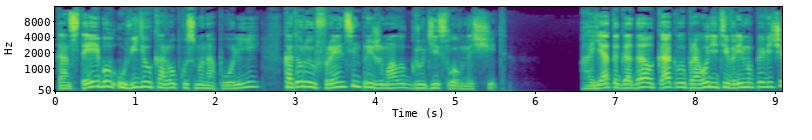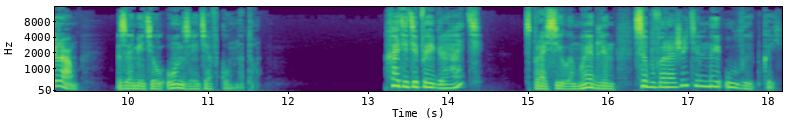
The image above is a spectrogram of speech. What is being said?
Констейбл увидел коробку с монополией, которую Фрэнсин прижимала к груди словно щит. «А я-то гадал, как вы проводите время по вечерам», — заметил он, зайдя в комнату. «Хотите поиграть?» — спросила Мэдлин с обворожительной улыбкой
